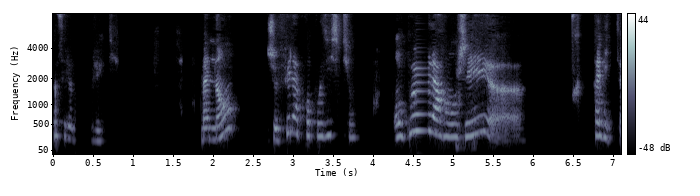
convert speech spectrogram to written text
Ça, c'est l'objectif. Maintenant, je fais la proposition. On peut la ranger euh, très vite.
